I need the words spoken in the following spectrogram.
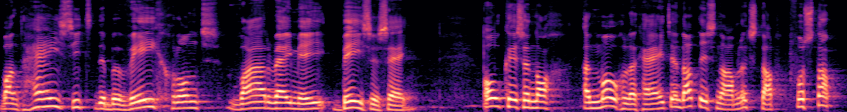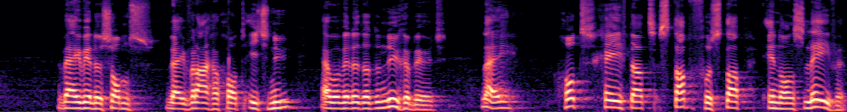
want hij ziet de beweeggrond waar wij mee bezig zijn. Ook is er nog een mogelijkheid en dat is namelijk stap voor stap. Wij willen soms, wij vragen God iets nu en we willen dat het nu gebeurt. Nee, God geeft dat stap voor stap in ons leven.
